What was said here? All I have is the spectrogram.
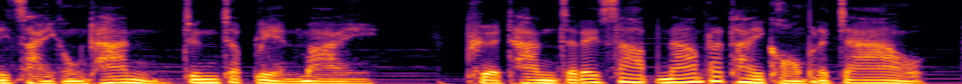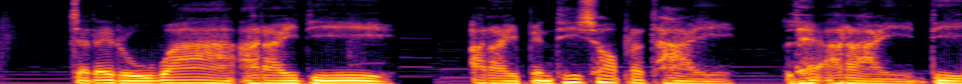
นิสัยของท่านจึงจะเปลี่ยนใหม่ เพื่อท่านจะได้ทราบน้ำพระทัยของพระเจ้า จะได้รู้ว่าอะไรดี อะไรเป็นที่ชอบพระทัย และอะไรดี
